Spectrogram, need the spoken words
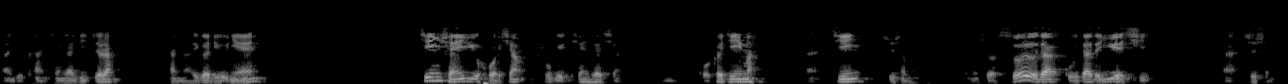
那就看天干地支了，看哪一个流年。金神遇火相，富贵天下享。火克金嘛，哎，金是什么？我们说所有的古代的乐器，啊是什么？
